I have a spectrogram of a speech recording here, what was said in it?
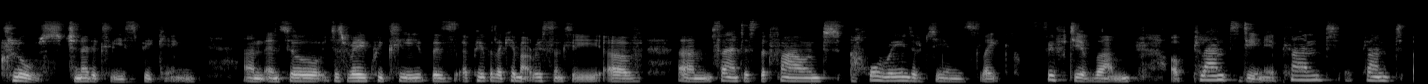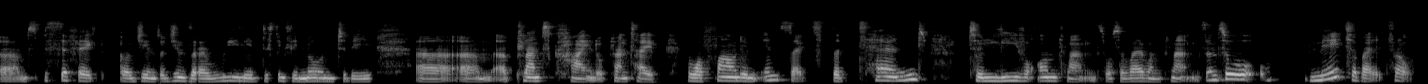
close genetically speaking. And, and so, just very quickly, there's a paper that came out recently of um, scientists that found a whole range of genes, like 50 of them, of plant DNA, plant plant um, specific or genes or genes that are really distinctly known to be uh, um, a plant kind or plant type that were found in insects that tend to live on plants or survive on plants. And so nature by itself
